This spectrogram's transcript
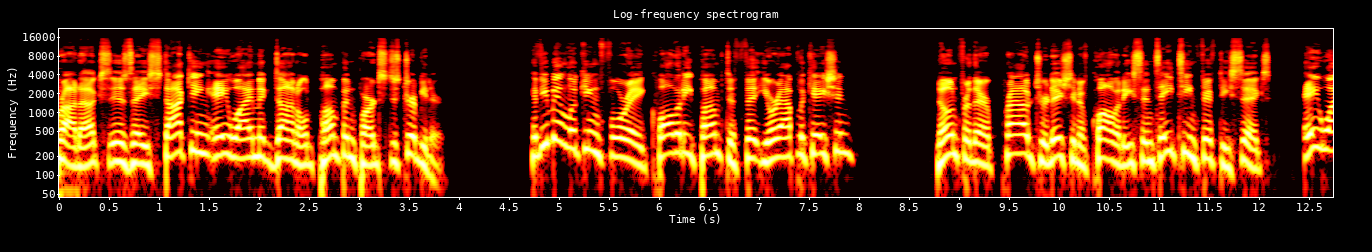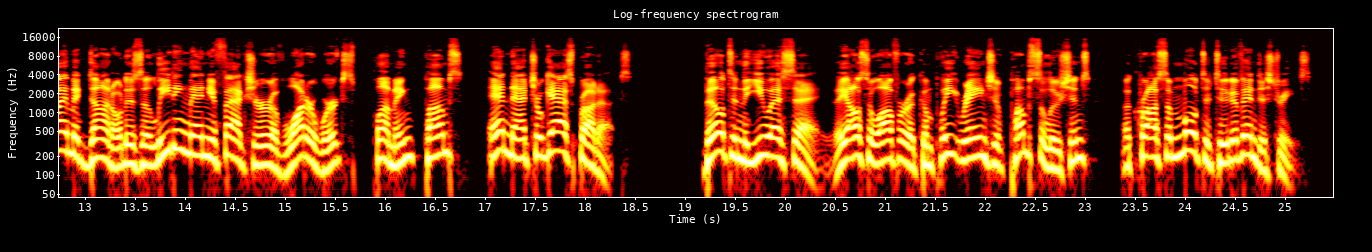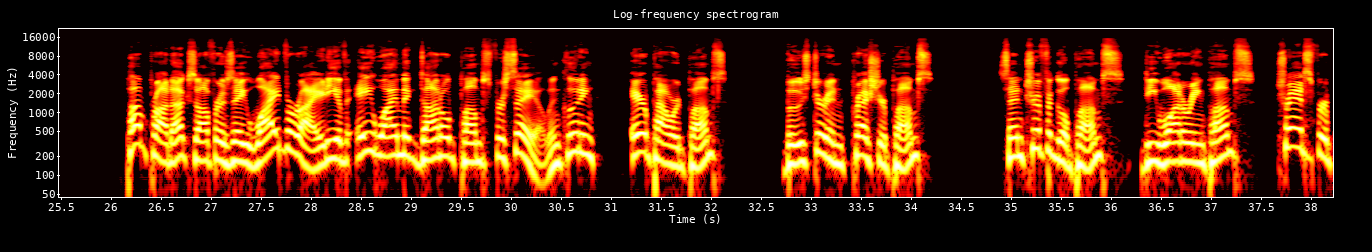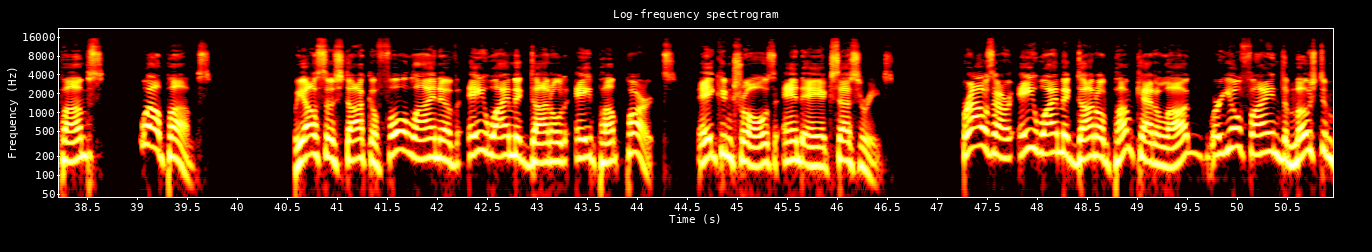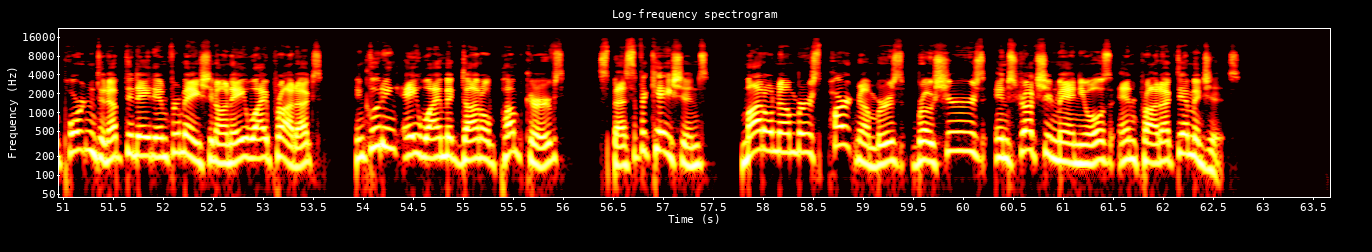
Products is a stocking AY McDonald pump and parts distributor. Have you been looking for a quality pump to fit your application? Known for their proud tradition of quality since 1856, AY McDonald is a leading manufacturer of waterworks, plumbing, pumps, and natural gas products. Built in the USA, they also offer a complete range of pump solutions across a multitude of industries. Pump Products offers a wide variety of AY McDonald pumps for sale, including air powered pumps, booster and pressure pumps, centrifugal pumps, dewatering pumps, transfer pumps, well pumps. We also stock a full line of AY McDonald A pump parts, A controls, and A accessories. Browse our AY McDonald pump catalog, where you'll find the most important and up to date information on AY products, including AY McDonald pump curves, specifications, model numbers, part numbers, brochures, instruction manuals, and product images.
